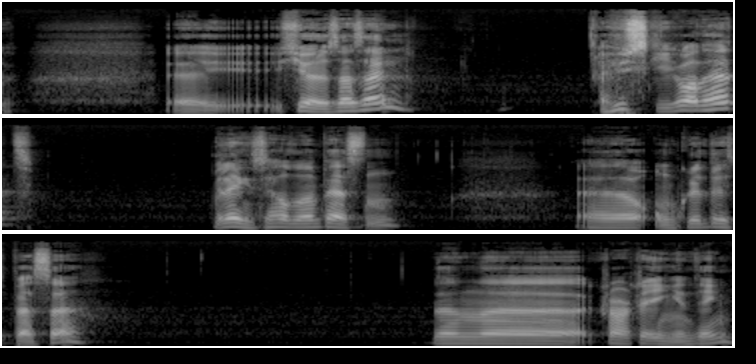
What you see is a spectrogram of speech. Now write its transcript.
uh, kjøre seg selv. Jeg husker ikke hva det het. Det lenge siden jeg hadde den PC-en. Uh, ordentlig dritt-PC. Den uh, klarte ingenting.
